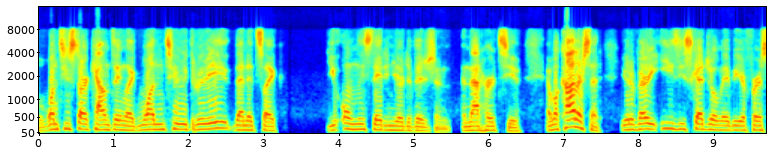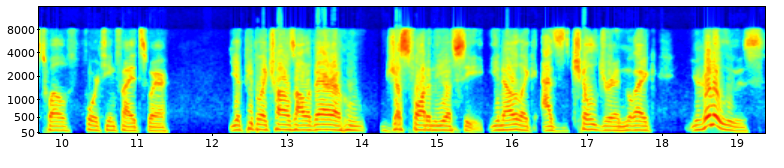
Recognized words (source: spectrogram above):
But once you start counting like one, two, three, then it's like you only stayed in your division and that hurts you. And what Conor said, you had a very easy schedule, maybe your first 12, 14 fights where you have people like Charles Oliveira who just fought in the UFC, you know, like as children, like you're going to lose.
